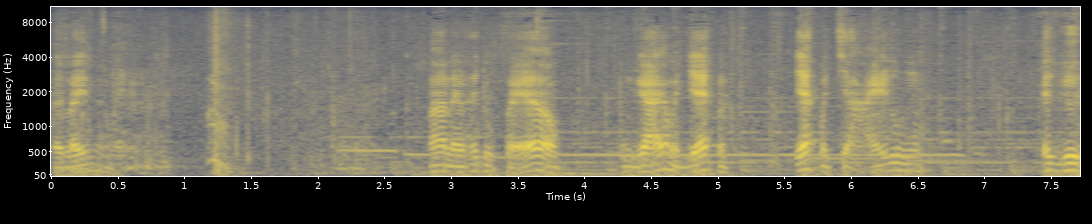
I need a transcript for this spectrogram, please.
Đây lấy thằng này À này thấy tôi khỏe không? Con gái mà giác mà Giác mà chạy luôn Cái good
